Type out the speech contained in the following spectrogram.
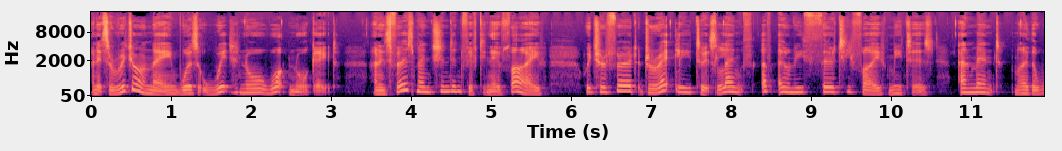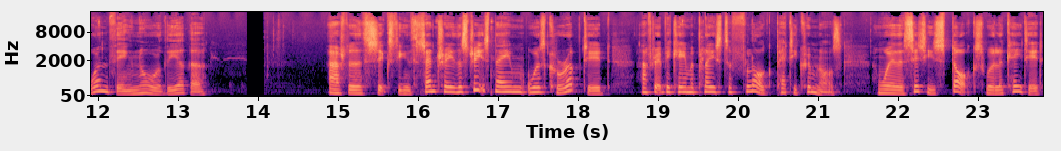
and its original name was Whitnor Watnor Gate, and is first mentioned in 1505 which referred directly to its length of only 35 metres and meant neither one thing nor the other. After the 16th century, the street's name was corrupted after it became a place to flog petty criminals and where the city's stocks were located,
